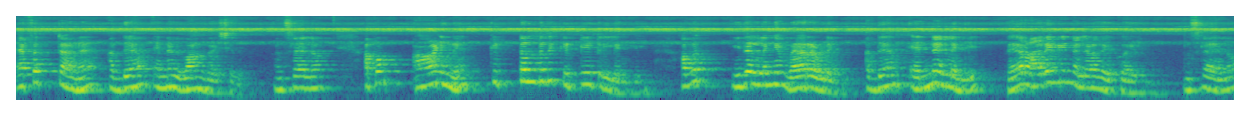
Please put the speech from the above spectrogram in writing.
എഫക്റ്റാണ് അദ്ദേഹം എന്നെ വിവാഹം കഴിച്ചത്. മനസ്സിലായല്ലോ? അപ്പം ആണിന് കിട്ടേണ്ടത് കിട്ടിയിട്ടില്ലെങ്കിൽ അവൻ ഇതല്ലെങ്കിൽ വേറെ എവിടെ അദ്ദേഹം എന്നെ അല്ലെങ്കിൽ വേറെ ആരെങ്കിലും കല്യാണം കഴിക്കുമായിരുന്നു. മനസ്സിലായല്ലോ?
